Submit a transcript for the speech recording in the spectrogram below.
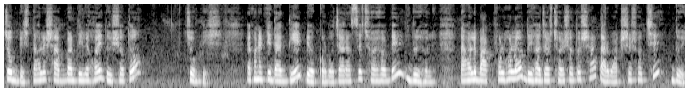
চব্বিশ। তাহলে সাতবার দিলে হয় দুইশত চব্বিশ। এখন একটি দাগ দিয়ে বিয়োগ করব। চার আছে, ছয় হবে, দুই হলে। তাহলে বাকফল হলো দুই হাজার ছয় ছয়শত সাত আর বাকশেষ হচ্ছে দুই।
